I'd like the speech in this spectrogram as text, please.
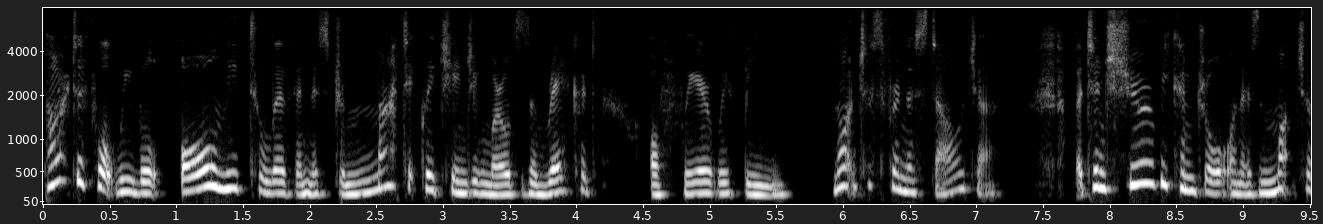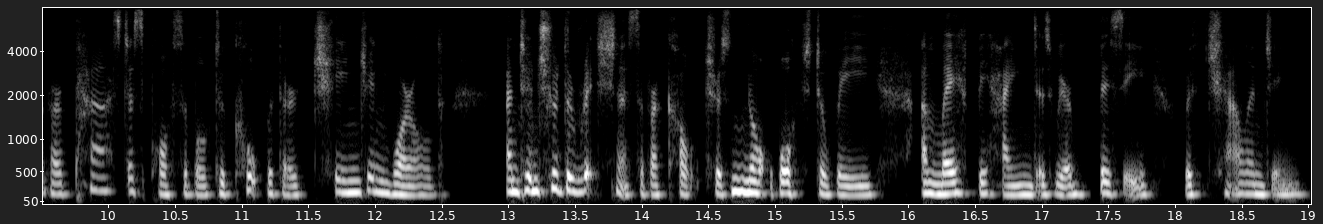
Part of what we will all need to live in this dramatically changing world is a record of where we've been, not just for nostalgia, but to ensure we can draw on as much of our past as possible to cope with our changing world and to ensure the richness of our culture is not washed away and left behind as we are busy with challenging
